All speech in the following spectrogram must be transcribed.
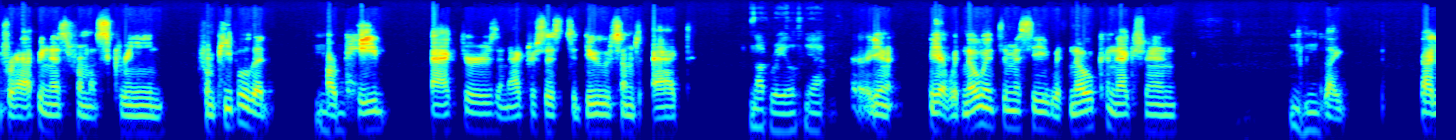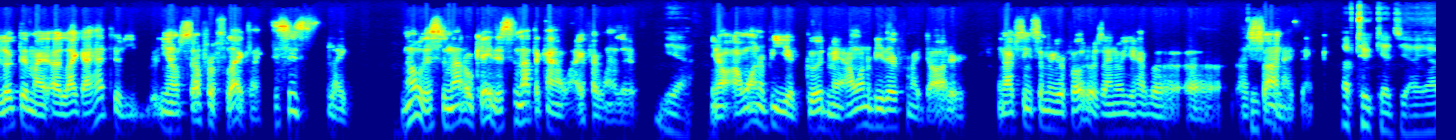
for happiness from a screen from people that mm-hmm. are paid actors and actresses to do some act not real yeah uh, you know yeah with no intimacy with no connection mm-hmm. like i looked at my uh, like i had to you know self-reflect like this is like no, this is not okay. This is not the kind of life I want to live. Yeah. You know, I want to be a good man. I want to be there for my daughter. And I've seen some of your photos. I know you have a a, a son. Kids. I think. I have two kids. Yeah, yeah.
